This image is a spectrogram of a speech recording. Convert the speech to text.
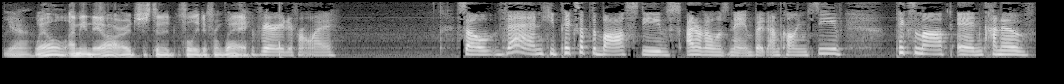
Yeah. Well, I mean, they are. It's just in a fully different way. Very different way. So then he picks up the boss, Steve's I don't know his name, but I'm calling him Steve, picks him up and kind of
